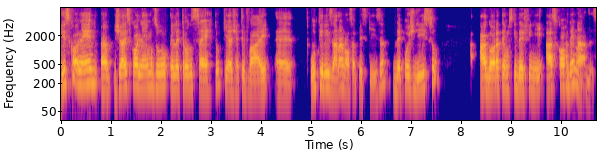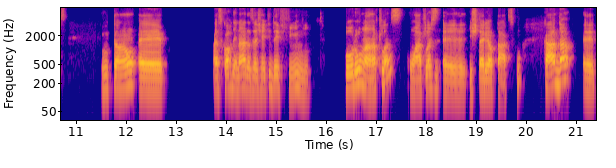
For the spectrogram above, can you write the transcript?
escolhendo, ah, já escolhemos o eletrodo certo que a gente vai é, utilizar na nossa pesquisa. Depois disso, agora temos que definir as coordenadas. Então, é, as coordenadas a gente define por um atlas, um atlas é, estereotáxico. Cada é,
